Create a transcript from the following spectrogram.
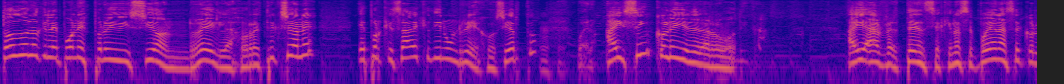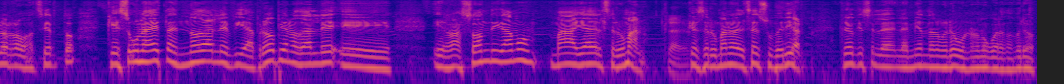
todo lo que le pones prohibición, reglas o restricciones es porque sabes que tiene un riesgo, ¿cierto? Bueno, hay cinco leyes de la robótica. Hay advertencias que no se pueden hacer con los robots, ¿cierto? Que es una de estas es no darles vida propia, no darle eh, eh, razón, digamos, más allá del ser humano. Claro. Que el ser humano es el ser superior. Creo que esa es la, la enmienda número uno, no me acuerdo, pero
